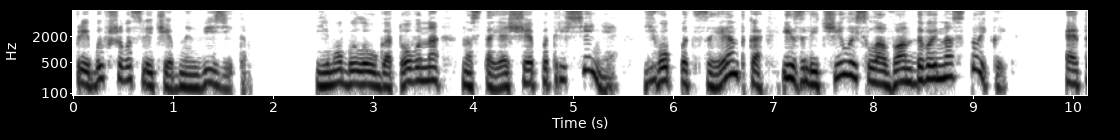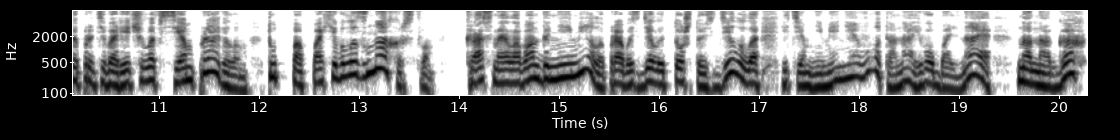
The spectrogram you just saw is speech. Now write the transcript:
прибывшего с лечебным визитом. Ему было уготовано настоящее потрясение. Его пациентка излечилась лавандовой настойкой. Это противоречило всем правилам, тут попахивало знахарством. Красная лаванда не имела права сделать то, что сделала, и тем не менее вот она, его больная, на ногах,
